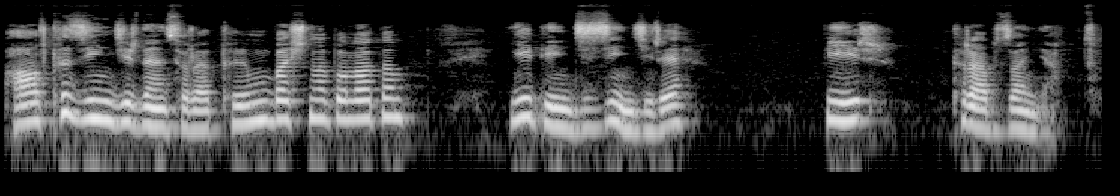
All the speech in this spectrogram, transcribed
6 zincirden sonra tığımın başına doladım. 7. zincire bir trabzan yaptım.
